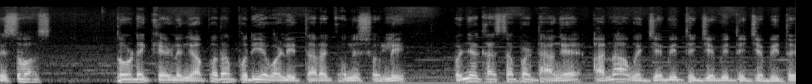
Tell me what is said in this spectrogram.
விசுவாசத்தோட கேளுங்க. அப்பதான் புதிய வழி திறக்கும்னு சொல்லி கொஞ்சம் கஷ்டப்பட்டாங்க. ஆனா அவங்க ஜெபித்து ஜெபித்து ஜெபித்து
